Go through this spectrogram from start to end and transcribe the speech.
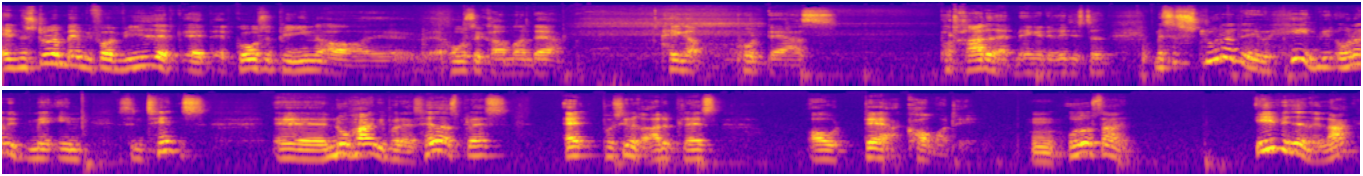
øh, den slutter med, at vi får at vide, at, at, at gåsepigen og øh, hosekrammeren der hænger på deres portrættet af dem hænger det rigtige sted. Men så slutter det jo helt vildt underligt med en sentens. Øh, nu hang de på deres hædersplads, alt på sin rette plads, og der kommer det. Mm. Udopstegn. Evigheden er lang,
